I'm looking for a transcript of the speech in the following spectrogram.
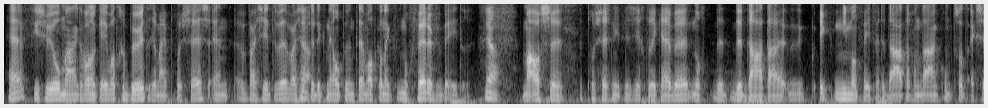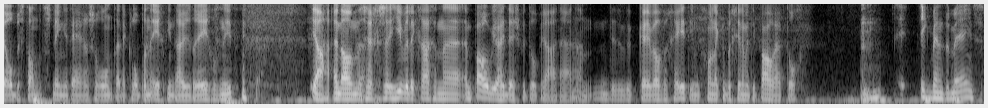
hè, visueel maken van, oké, wat gebeurt er in mijn proces? En eh, waar zitten we? Waar Ja. zitten de knelpunten? En wat kan ik nog verder verbeteren? ja. Maar als ze het proces niet inzichtelijk hebben, nog de, de data, de- ik, niemand weet waar de data vandaan komt. Dus dat Excel-bestand, dat slingert ergens rond en er kloppen 19.000 regels niet. Ja, en dan Ja. zeggen ze, hier wil ik graag een, eh, een Power BI dashboard op. Ja, nou, ja, dan dit, dit kan je wel vergeten. Je moet gewoon lekker beginnen met die Power App, toch? Ik ben het ermee eens.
